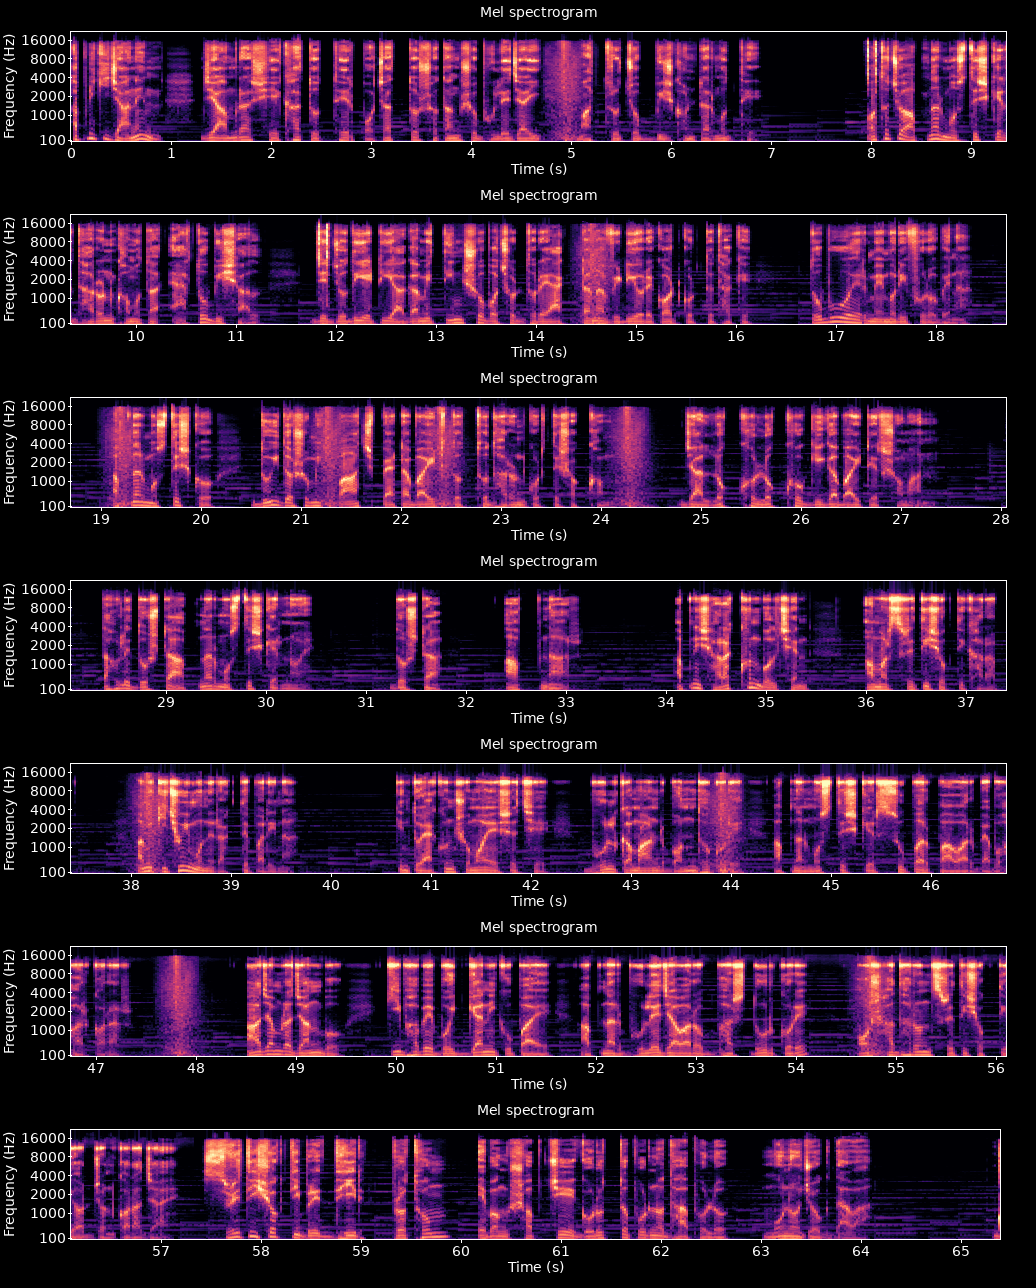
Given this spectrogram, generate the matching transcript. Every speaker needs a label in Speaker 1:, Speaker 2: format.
Speaker 1: আপনি কি জানেন যে আমরা শেখা তথ্যের পঁচাত্তর শতাংশ ভুলে যাই মাত্র চব্বিশ ঘণ্টার মধ্যে? অথচ আপনার মস্তিষ্কের ধারণ ক্ষমতা এত বিশাল যে যদি এটি আগামী তিনশো বছর ধরে একটানা ভিডিও রেকর্ড করতে থাকে, তবুও এর মেমরি ফুরোবে না। আপনার মস্তিষ্ক দুই দশমিক পাঁচ প্যাটাবাইট তথ্য ধারণ করতে সক্ষম, যা লক্ষ লক্ষ গিগাবাইটের সমান। তাহলে দোষটা আপনার মস্তিষ্কের নয়। দোষটা আপনার। আপনি সারাক্ষণ বলছেন, আমার স্মৃতিশক্তি খারাপ। আমি কিছুই মনে রাখতে পারি না। কিন্তু এখন সময় এসেছে ভুল কমান্ড বন্ধ করে আপনার মস্তিষ্কের সুপার পাওয়ার ব্যবহার করার। আজ আমরা জানব কীভাবে বৈজ্ঞানিক উপায়ে আপনার ভুলে যাওয়ার অভ্যাস দূর করে অসাধারণ স্মৃতিশক্তি অর্জন করা যায়।
Speaker 2: স্মৃতিশক্তি বৃদ্ধির প্রথম এবং সবচেয়ে গুরুত্বপূর্ণ ধাপ হল মনোযোগ দেওয়া।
